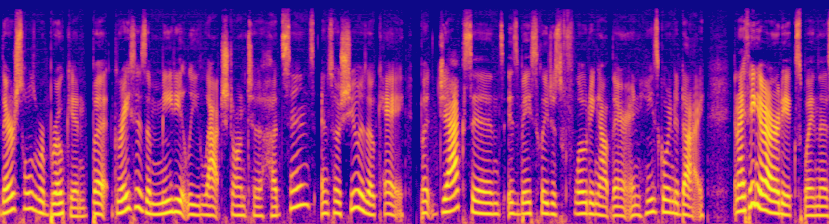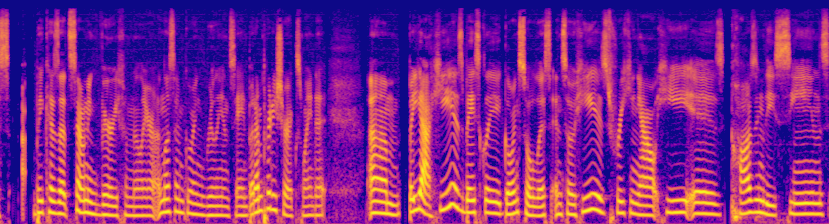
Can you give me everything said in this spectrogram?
their souls were broken, but Grace's immediately latched onto Hudson's, and so she was okay. But Jackson's is basically just floating out there, and he's going to die. And I think I already explained this uh, because that's sounding very familiar, unless I'm going really insane, but I'm pretty sure I explained it. Um, but yeah, he is basically going soulless, and so he is freaking out. He is causing these scenes,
